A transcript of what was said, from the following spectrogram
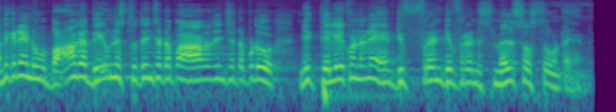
అందుకనే నువ్వు బాగా దేవుని స్థుతించేటప్పుడు ఆరాధించేటప్పుడు నీకు తెలియకుండానే డిఫరెంట్ డిఫరెంట్ స్మెల్స్ వస్తూ ఉంటాయండి.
